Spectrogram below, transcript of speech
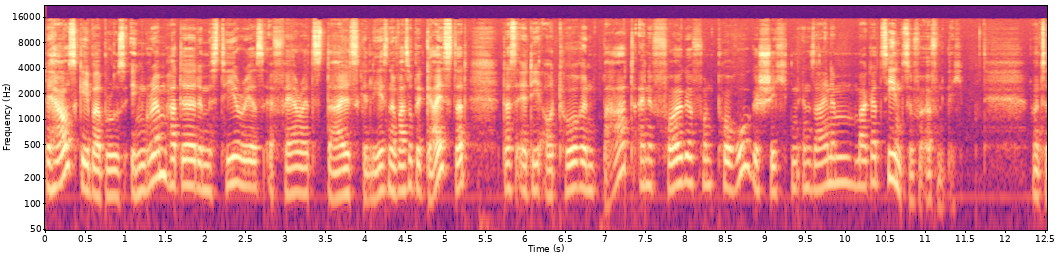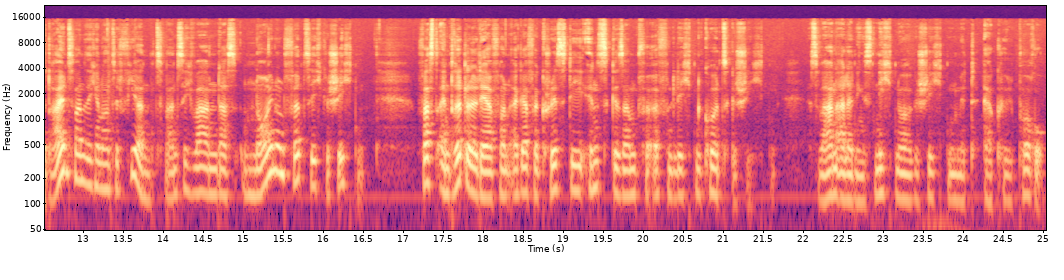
Der Herausgeber Bruce Ingram hatte The Mysterious Affair at Styles gelesen und war so begeistert, dass er die Autorin bat, eine Folge von Poirot-Geschichten in seinem Magazin zu veröffentlichen. 1923 und 1924 waren das 49 Geschichten, fast ein Drittel der von Agatha Christie insgesamt veröffentlichten Kurzgeschichten. Es waren allerdings nicht nur Geschichten mit Hercule Poirot.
